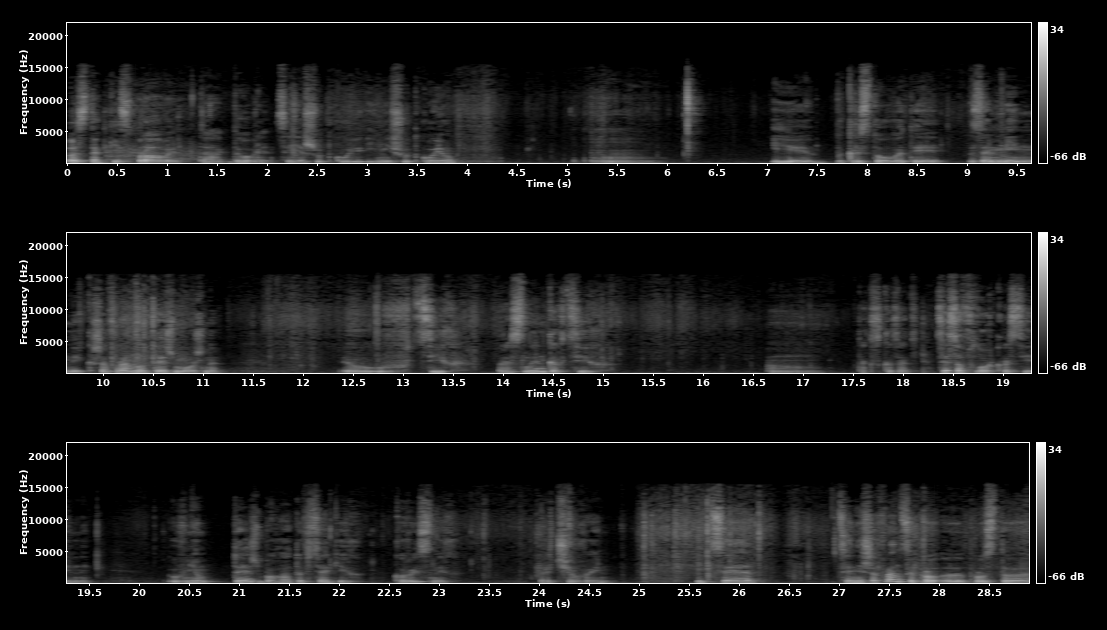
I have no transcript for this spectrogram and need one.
Ось такі справи. Так, добре, це я шуткую і не шуткую. І використовувати замінник шафрану теж можна. Е, В цих рослинках, цих, м, так сказати, це сафлор красильний. В ньому теж багато всяких корисних речовин. І це, це не шафран, це про, е, просто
